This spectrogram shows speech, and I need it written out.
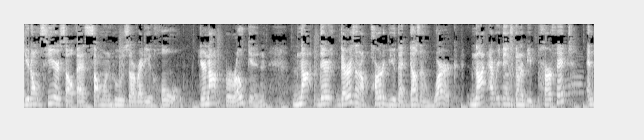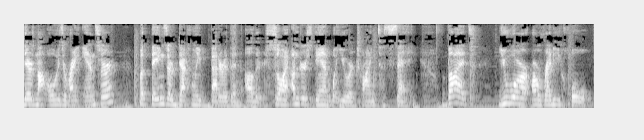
You don't see yourself as someone who's already whole. You're not broken. Not there there isn't a part of you that doesn't work. Not everything's going to be perfect and there's not always a right answer, but things are definitely better than others. So I understand what you are trying to say. But you are already whole.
